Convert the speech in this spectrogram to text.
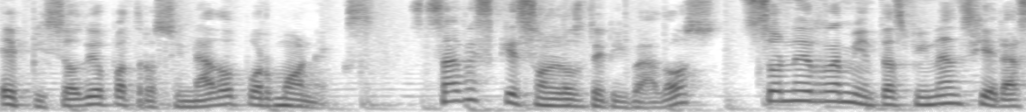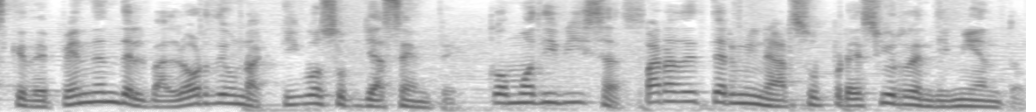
Episodio patrocinado por Monex. ¿Sabes qué son los derivados? Son herramientas financieras que dependen del valor de un activo subyacente, como divisas, para determinar su precio y rendimiento.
